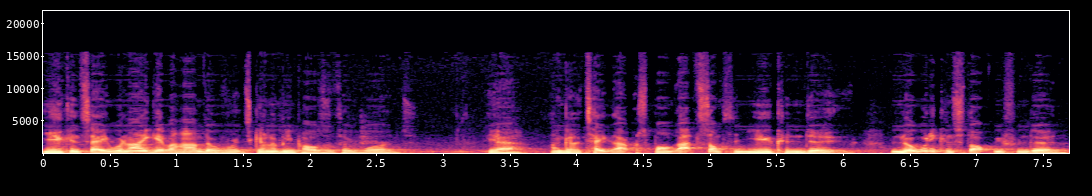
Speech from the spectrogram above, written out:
you can say, when I give a handover, it's going to be positive words. Yeah? I'm going to take that response. That's something you can do. Nobody can stop you from doing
